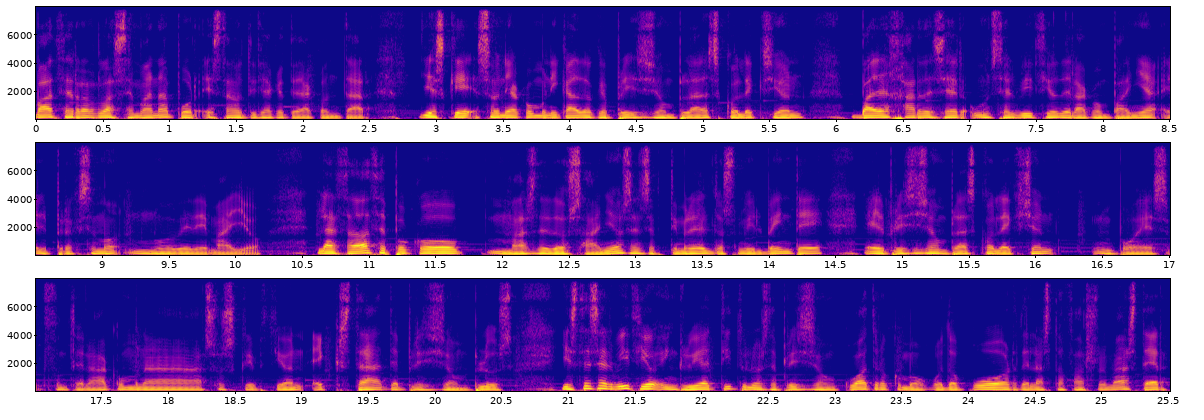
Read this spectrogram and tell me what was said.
a cerrar la semana por esta noticia que te voy a contar. Y es que Sony ha comunicado que PlayStation Plus Collection va a dejar de ser un servicio de la compañía el próximo 9 de mayo. Lanzado hace poco más de dos años, en septiembre del 2020, el PlayStation Plus Collection pues funcionaba como una suscripción extra de Precision Plus. Y este servicio incluía títulos de Precision 4 como God of War, The Last of Us Remaster,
